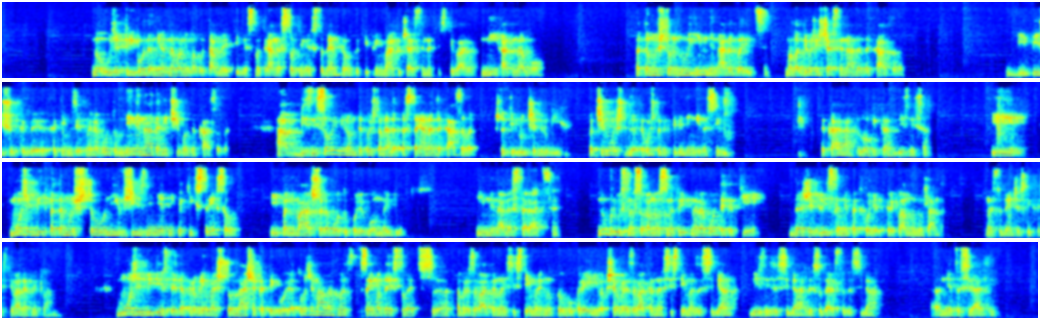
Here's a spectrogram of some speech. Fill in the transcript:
Но уже три года ни одного не могу там найти, несмотря на сотни студентов, которые принимают участие на фестивале. Ни одного. Потому что ну, им не надо бориться. Молодежи сейчас не надо доказывать. И пишут, когда хотим взять на работу, мне не надо ничего доказывать. А бизнесовый мир, он такой, что надо постоянно доказывать, что ты лучше других. Почему? Для того, чтобы к тебе деньги носили. Такая логика бизнеса. И может быть потому, что у них в жизни нет никаких стрессов и понимают, что работу по-любому найдут им не надо стараться. Ну, грустно все равно смотреть на работы, какие даже близко не подходят к рекламному жанру на студенческих фестивалях рекламы. Может быть, если это проблема, что наша категория тоже мало взаимодействует с образовательной системой, ну, то в Украине вообще образовательная система за себя, бизнес за себя, государство за себя, э, нету связи.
